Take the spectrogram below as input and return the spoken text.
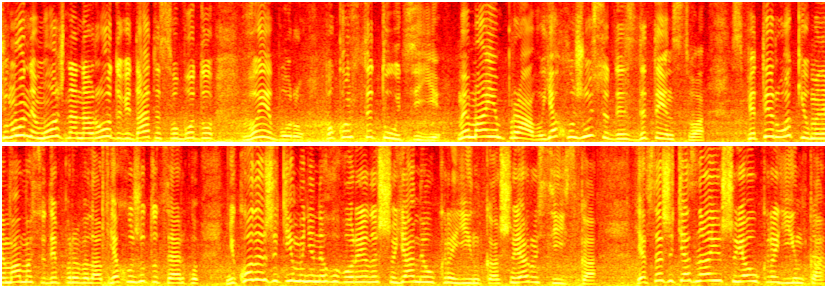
Чому не можна народу віддати свободу вибору по конституції? Ми маємо право. Я ходжу сюди з дитинства. З п'яти років мене мама сюди привела. Я ходжу ту церкву. Ніколи в житті мені не говорили, що я не українка, що я російська. Я все життя знаю, що я українка.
